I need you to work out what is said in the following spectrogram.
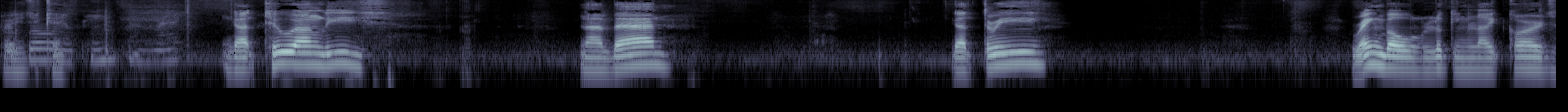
Crazy Purple king. and pink and red. got two unleash. Not bad. Got three rainbow looking like cards.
